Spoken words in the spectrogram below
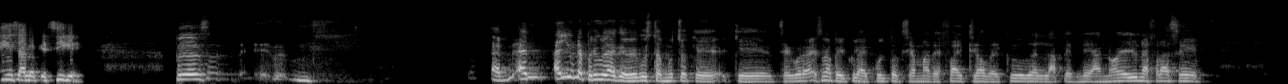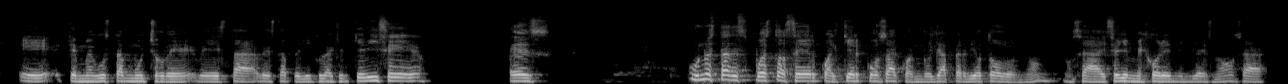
iris a lo que sigue? Pues hay una película que me gusta mucho que, que segura es una película de culto que se llama The Fight Club, el club de la pendeja, ¿no? Hay una frase eh, que me gusta mucho de, de, esta, de esta película que, que dice es uno está dispuesto a hacer cualquier cosa cuando ya perdió todo, ¿no? O sea, y se oye mejor en inglés, ¿no? O sea,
